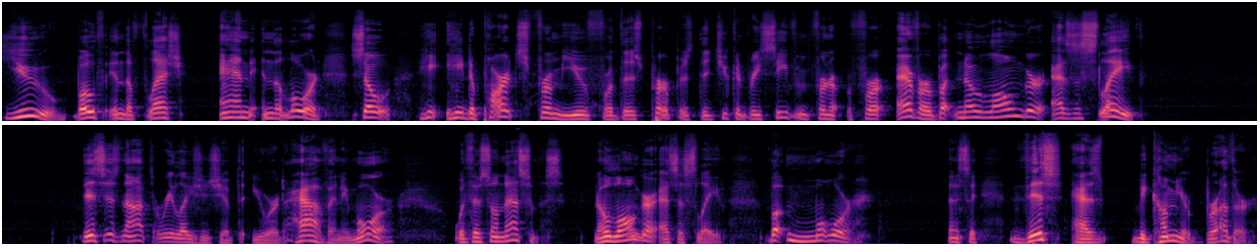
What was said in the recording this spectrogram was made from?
you, both in the flesh and in the Lord. So he, he departs from you for this purpose that you can receive him for, forever, but no longer as a slave. This is not the relationship that you are to have anymore with this Onesimus. No longer as a slave, but more than a slave. This has become your brother.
